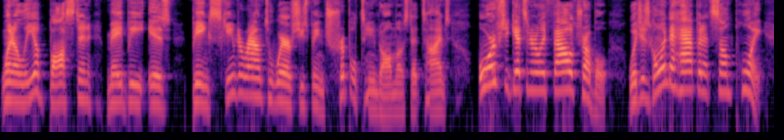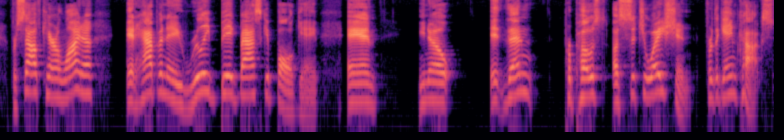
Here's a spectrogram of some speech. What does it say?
when Aaliyah Boston maybe is being schemed around to where she's being triple teamed almost at times, or if she gets in early foul trouble, which is going to happen at some point. For South Carolina, it happened a really big basketball game. And, you know, it then proposed a situation for the Gamecocks.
